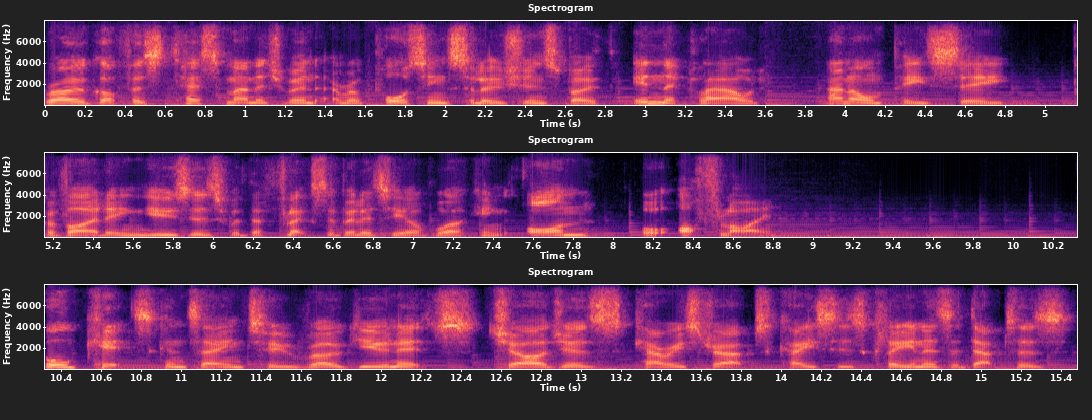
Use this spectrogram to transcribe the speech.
Rogue offers test management and reporting solutions both in the cloud and on PC, providing users with the flexibility of working on or offline. All kits contain two Rogue units, chargers, carry straps, cases, cleaners, adapters,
